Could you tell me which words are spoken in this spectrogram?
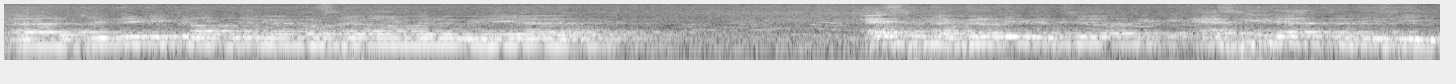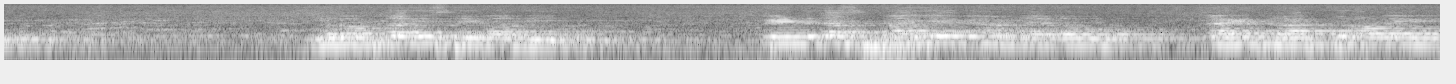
ਜਿੰਨੇ ਵੀ ਕਲੱਬ ਦੇ ਮੈਂਬਰ ਸਾਹਿਬਾਨ ਮੈਨੂੰ ਮਿਲੇ ਹੈ ਇਸ ਨਗਰ ਦੇ ਵਿੱਚ ਇੱਕ ਐਸੀ ਲਹਿਰ ਚੱਲੀ ਸੀ, ਮਨੁੱਖਤਾ ਦੀ ਸੇਵਾ ਦੀ। ਪਿੰਡ ਦਾ ਸਫ਼ਾਈ ਅਭਿਆਨ ਲੈ ਲਓ ਚਾਹੇ ਦਰਖਤ ਲਾਉਣੇ,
